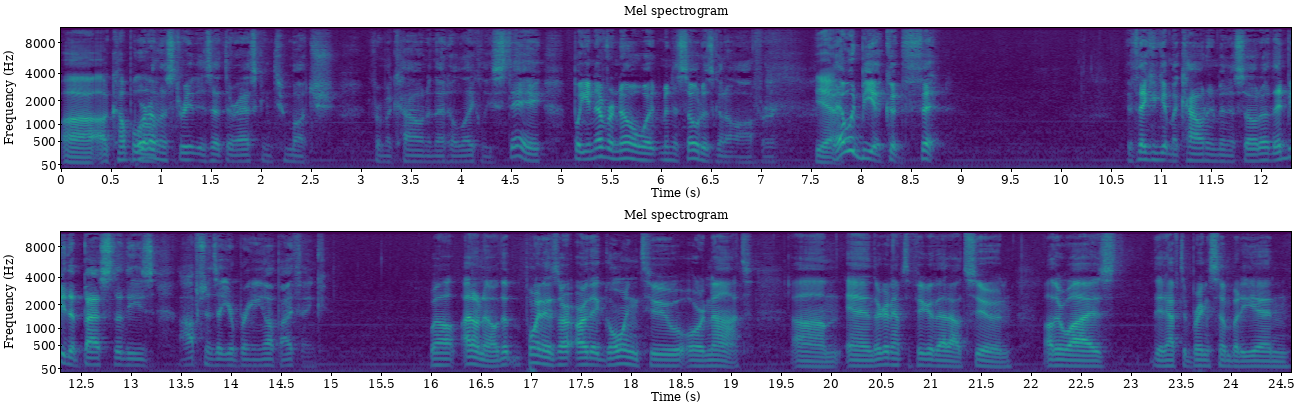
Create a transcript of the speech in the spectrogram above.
uh, a couple Word of on the street is that they're asking too much for McCown and that he'll likely stay, but you never know what Minnesota's going to offer. yeah. That would be a good fit. If they could get McCown in Minnesota, they'd be the best of these options that you're bringing up, I think. Well, I don't know. The point is, are, are they going to or not? Um, and they're going to have to figure that out soon. Otherwise, they'd have to bring somebody in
